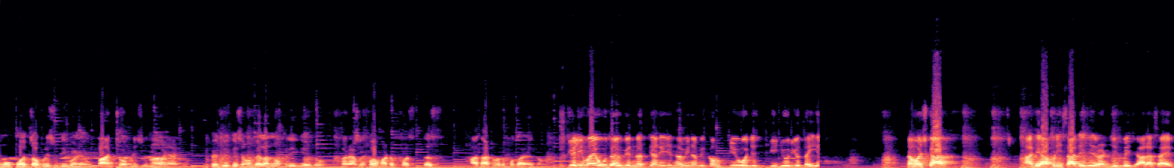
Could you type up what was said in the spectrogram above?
હું પાંચ ચોપડી સુધી ભણ્યો પાંચ ચોપડી સુધી ભણ્યા છો. ફેબ્રિકેશનમાં પહેલા નોકરી ગયો હતો બરાબર. શીખવા માટે પાંચ દસ સાત આઠ વર્ષ બગાડ્યા હતો. મુશ્કેલીમાં એવું થયું કે અત્યારની જે નવી નવી કંપનીઓ જે તિજોરીઓ તૈયાર નમસ્કાર. આજે આપણી સાથે છે રણજીતભાઈ ઝાલા સાહેબ.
